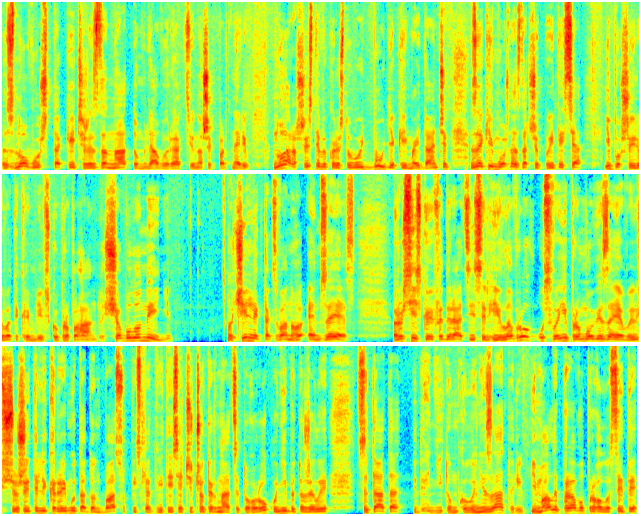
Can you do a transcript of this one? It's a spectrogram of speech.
знову ж таки через занадто мляву реакцію наших партнерів. Ну а рашисти використовують будь-який майданчик, за який можна зачепитися і поширювати кремлівську пропаганду. Що було нині? Очільник так званого МЗС Російської Федерації Сергій Лавров у своїй промові заявив, що жителі Криму та Донбасу після 2014 року нібито жили цитата під гнітом колонізаторів і мали право проголосити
